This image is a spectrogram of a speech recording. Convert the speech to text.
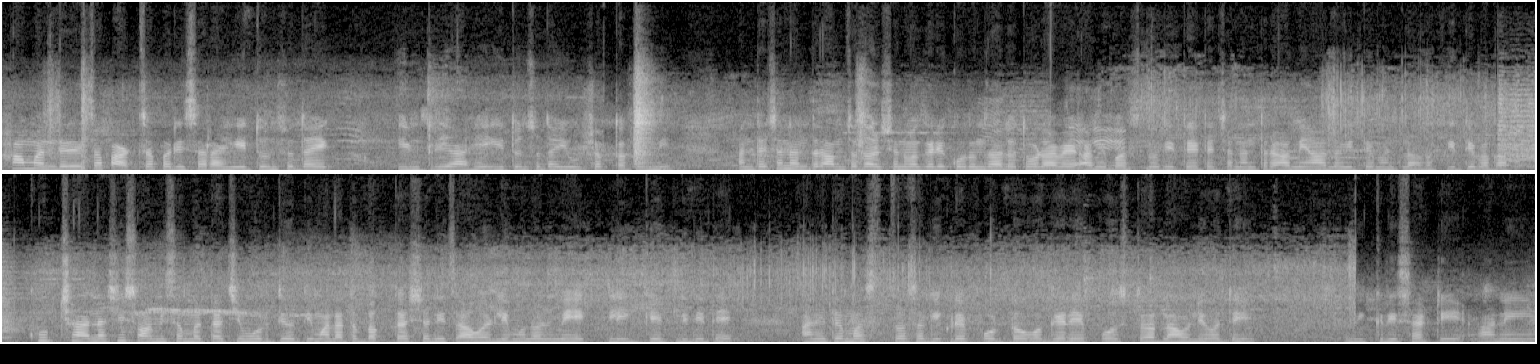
हा मंदिराचा पाठचा परिसर आहे. इथून सुद्धा एक एंट्री आहे. इथून सुद्धा येऊ शकता तुम्ही. आणि त्याच्यानंतर आमचं दर्शन वगैरे करून झालं. थोडा वेळ आम्ही बसलो तिथे. त्याच्यानंतर आम्ही आलो इथे म्हटलं इथे बघा खूप छान अशी स्वामी समर्थाची मूर्ती होती. मला तर बघता क्षणीच आवडली. म्हणून मी एक क्लिक घेतली तिथे. आणि ते मस्त सगळीकडे फोटो वगैरे पोस्टर लावले होते विक्रीसाठी. आणि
